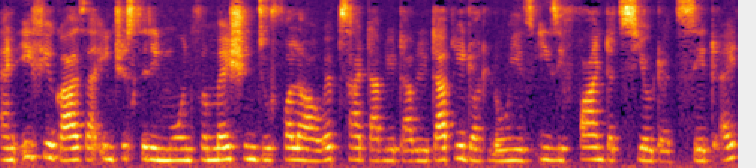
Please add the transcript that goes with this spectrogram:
And if you guys are interested in more information, do follow our website www.lawyersezyfind.co.za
